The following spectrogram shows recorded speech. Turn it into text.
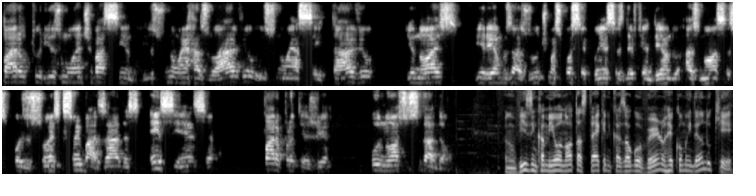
para o turismo anti-vacina. Isso não é razoável, isso não é aceitável e nós iremos às últimas consequências defendendo as nossas posições que são embasadas em ciência para proteger o nosso cidadão. A Anvisa encaminhou notas técnicas ao governo recomendando que,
